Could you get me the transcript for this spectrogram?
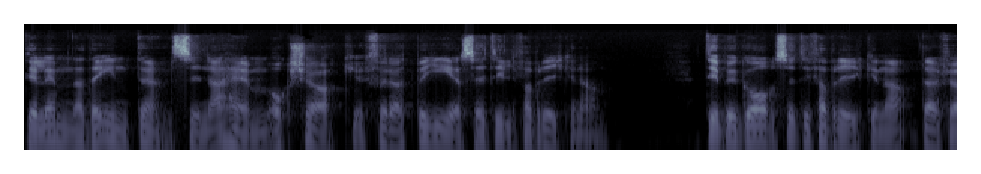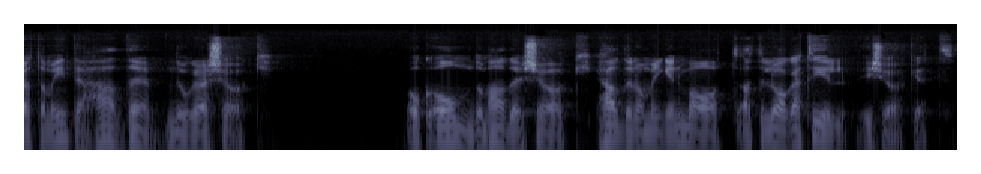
De lämnade inte sina hem och kök för att bege sig till fabrikerna. De begav sig till fabrikerna därför att de inte hade några kök. Och om de hade kök hade de ingen mat att laga till i köket.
